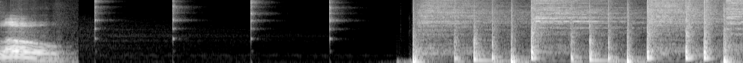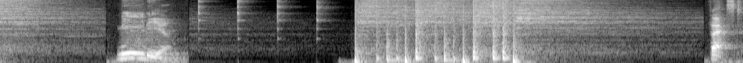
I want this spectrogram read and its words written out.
Slow. Medium. Fast.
